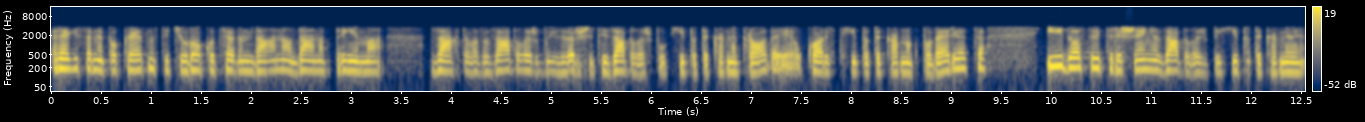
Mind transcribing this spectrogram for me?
Registar nepokretnosti će u roku od 7 dana od dana prijema zahteva za zabeležbu izvršiti zabeležbu hipotekarne prodaje u korist hipotekarnog poverioca i dostaviti rešenja zabeležbi hipotekarne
